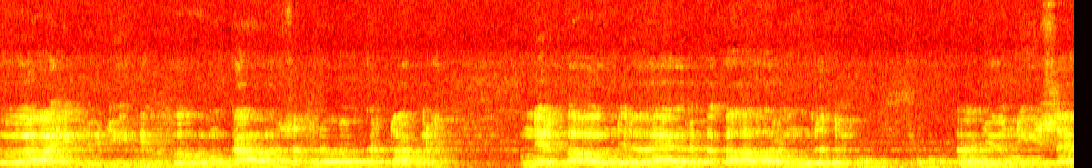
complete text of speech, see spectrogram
ਵਾਹਿਗੁਰੂ ਜੀ ਇੱਕ ਓੰਕਾਰ ਸਤਨਾਮ ਕਰਤਾ ਪੁਰਖ ਨਿਰਭਉ ਨਿਰਵੈਰ ਅਕਾਲ ਮੂਰਤ। ਅਜੂਨੀ ਸਹਿ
